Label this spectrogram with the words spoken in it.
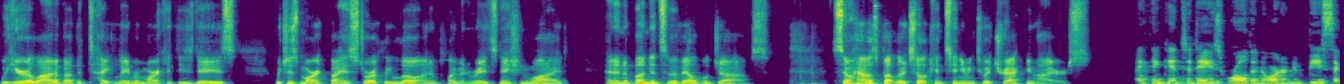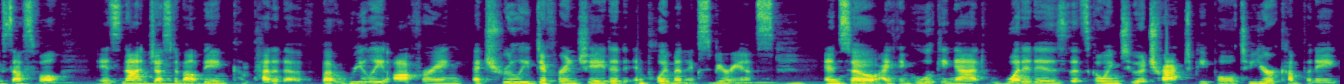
We hear a lot about the tight labor market these days, which is marked by historically low unemployment rates nationwide and an abundance of available jobs. So, how is Butler/Till continuing to attract new hires? I think in today's world, in order to be successful, it's not just about being competitive, but really offering a truly differentiated employment experience. And so I think looking at what it is that's going to attract people to your company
